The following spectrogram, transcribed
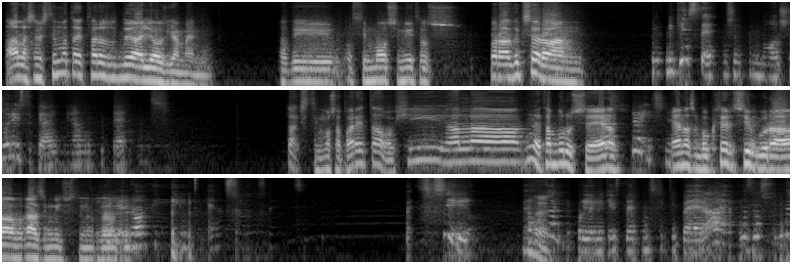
Άλλα συναισθήματα εκφράζονται αλλιώς για μένα. Δηλαδή, ο θυμός συνήθως. Τώρα δεν ξέρω αν. Πολεμικέ τέχνες ο θυμό, ορίστε και άλλη μια μορφή τέχνη. Εντάξει, θυμός απαραίτητα, όχι, αλλά ναι, θα μπορούσε. Ένα είναι. ένας μποξέρ σίγουρα βγάζει μίσος στην Ενώ ορθότητα. ότι ένας τρόπο τέχνη είναι ξύλο. Έχω Ναι. κάνει και πολεμικές τέχνες εκεί πέρα. Έχω, ας πούμε,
